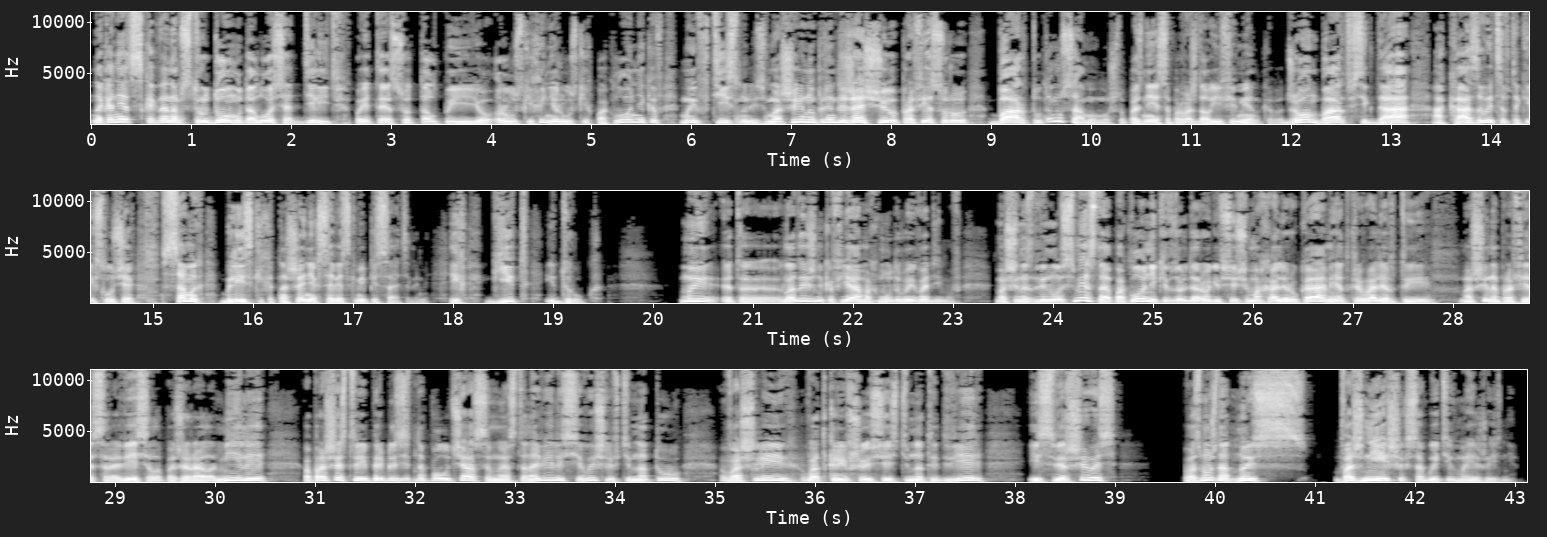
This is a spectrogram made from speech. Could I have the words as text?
Наконец, когда нам с трудом удалось отделить поэтессу от толпы ее русских и нерусских поклонников, мы втиснулись в машину, принадлежащую профессору Барту, тому самому, что позднее сопровождал Ефименкова. Джон Барт всегда оказывается в таких случаях в самых близких отношениях с советскими писателями. Их гид и друг. Мы — это Ладыжников, я, Махмудова и Вадимов. Машина сдвинулась с места, а поклонники вдоль дороги все еще махали руками и открывали рты. Машина профессора весело пожирала мили. По прошествии приблизительно получаса мы остановились и вышли в темноту, вошли в открывшуюся из темноты дверь, и свершилось, возможно, одно из важнейших событий в моей жизни.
